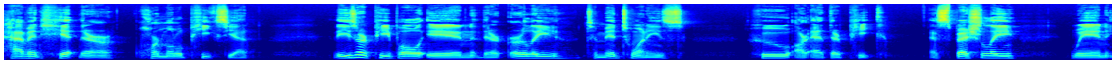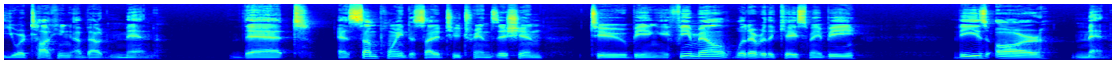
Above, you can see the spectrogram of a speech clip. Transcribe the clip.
haven't hit their hormonal peaks yet. These are people in their early to mid 20s who are at their peak, especially when you are talking about men that at some point decided to transition to being a female, whatever the case may be. These are men.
